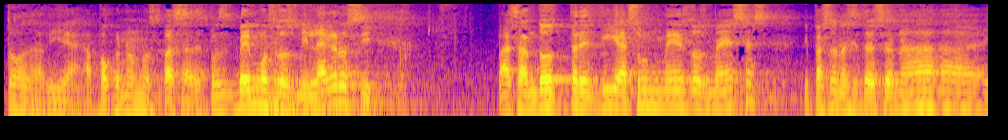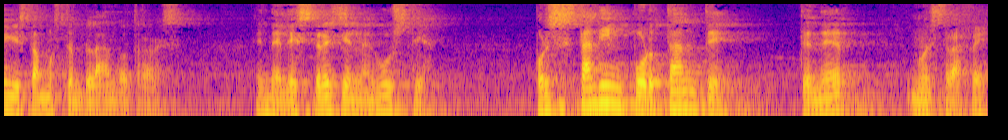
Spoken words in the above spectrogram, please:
todavía, ¿a poco no nos pasa? Después vemos los milagros y pasan dos, tres días, un mes, dos meses y pasa una situación y estamos temblando otra vez, en el estrés y en la angustia. Por eso es tan importante tener nuestra fe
